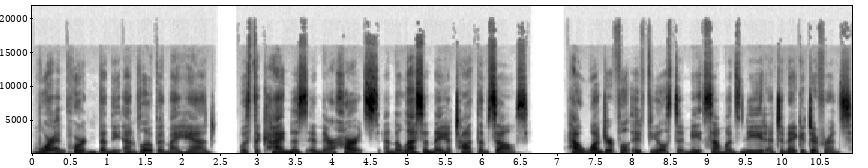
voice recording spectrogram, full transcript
More important than the envelope in my hand was the kindness in their hearts and the lesson they had taught themselves. How wonderful it feels to meet someone's need and to make a difference.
